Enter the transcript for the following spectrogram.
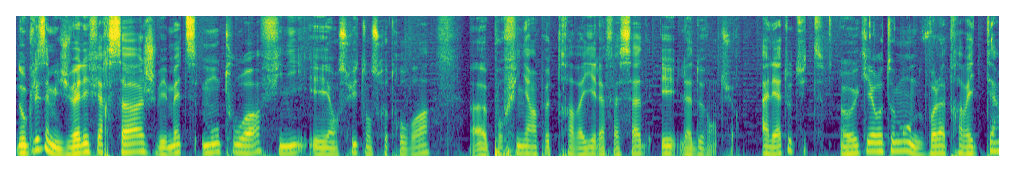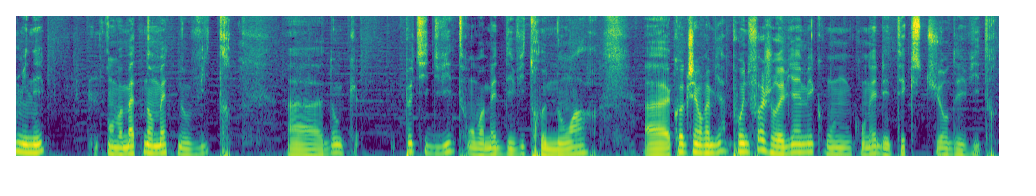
Donc les amis, je vais aller faire ça, je vais mettre mon toit fini et ensuite on se retrouvera pour finir un peu de travailler la façade et la devanture. Allez, à tout de suite. Ok, tout le monde, voilà, travail terminé. On va maintenant mettre nos vitres. Euh, donc, petites vitres, on va mettre des vitres noires. Euh, quoi que j'aimerais bien, pour une fois, j'aurais bien aimé qu'on ait les textures des vitres.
